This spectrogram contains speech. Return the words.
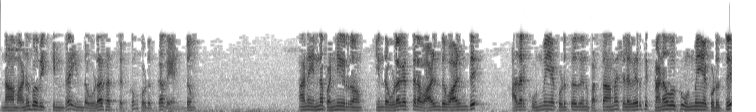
நாம் அனுபவிக்கின்ற இந்த உலகத்துக்கும் கொடுக்க வேண்டும். ஆனா என்ன பண்ணிடுறோம்? இந்த உலகத்துல வாழ்ந்து வாழ்ந்து அதற்கு உண்மையை கொடுத்ததுன்னு பத்தாம சில பேருக்கு கனவுக்கு உண்மையை கொடுத்து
